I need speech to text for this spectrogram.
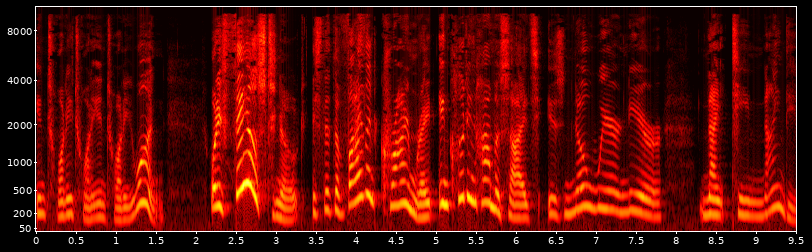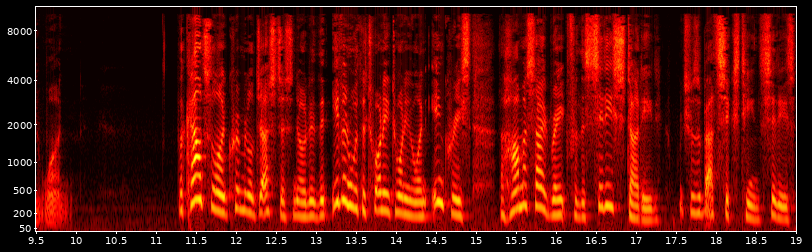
in 2020 and 21. What he fails to note is that the violent crime rate, including homicides, is nowhere near 1991. The Council on Criminal Justice noted that even with the 2021 increase, the homicide rate for the cities studied, which was about 16 cities,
